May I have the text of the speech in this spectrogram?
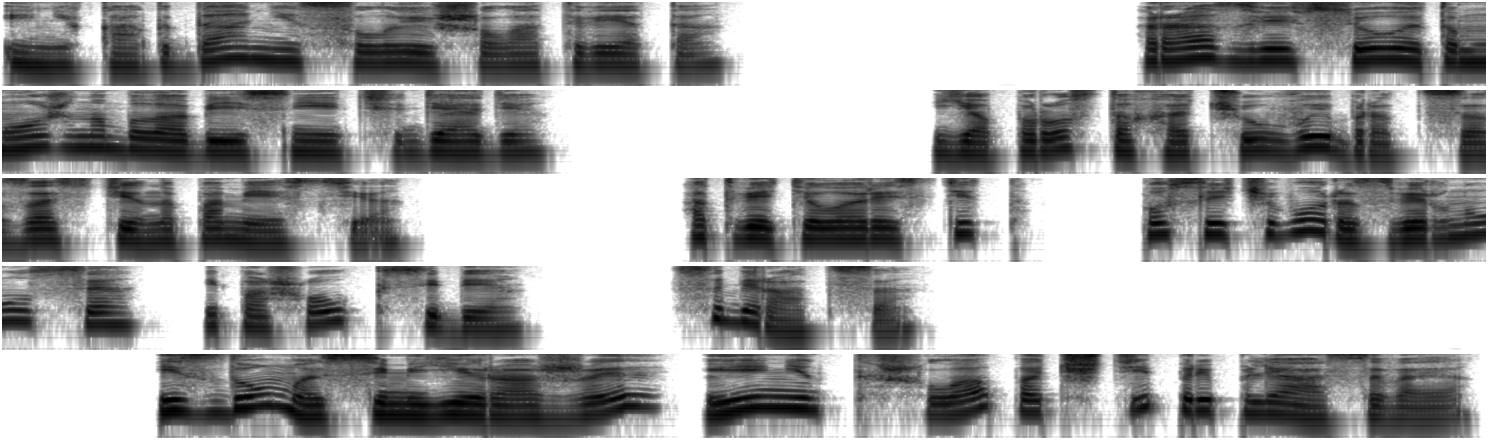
И никогда не слышал ответа. Разве все это можно было объяснить дяде? «Я просто хочу выбраться за стены поместья», — ответил Арестит, после чего развернулся и пошел к себе собираться. Из дома семьи Роже Инит шла почти приплясывая.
